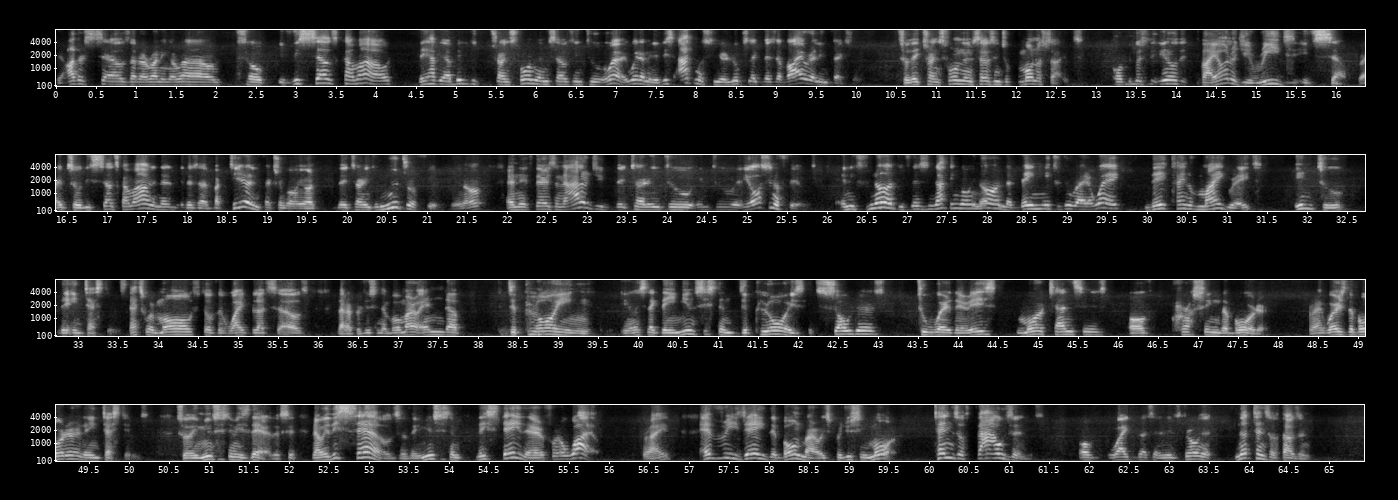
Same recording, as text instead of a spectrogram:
the other cells that are running around. So if these cells come out, they have the ability to transform themselves into, wait, wait a minute, this atmosphere looks like there's a viral infection. So they transform themselves into monocytes. Or because, you know, the biology reads itself, right? So these cells come out and then there's a bacterial infection going on. They turn into neutrophils, you know? And if there's an allergy, they turn into into eosinophils. And if not, if there's nothing going on that they need to do right away, they kind of migrate into the intestines. That's where most of the white blood cells that are producing the bone marrow end up deploying. You know, it's like the immune system deploys its soldiers to where there is more chances of crossing the border. Right? Where's the border? The intestines. So the immune system is there. Now, these cells of the immune system, they stay there for a while, right? Every day, the bone marrow is producing more, tens of thousands of white blood cells, and it's throwing it, not tens of thousands.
